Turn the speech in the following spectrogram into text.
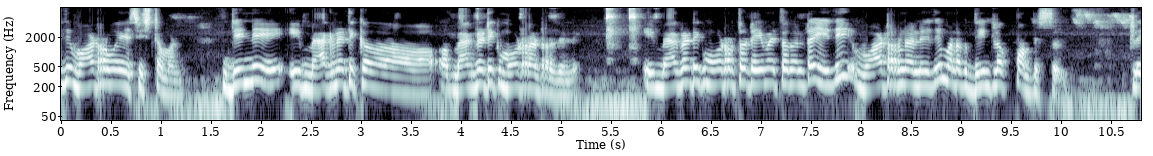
ఇది వాటర్ పోయే సిస్టమ్ అండి. దీన్ని ఈ మ్యాగ్నెటిక్ మ్యాగ్నెటిక్ మోటార్ అంటారు దీన్ని. ఈ మ్యాగ్నెటిక్ మోటార్ తోటి ఏమవుతుందంటే ఇది వాటర్ అనేది మనకు దీంట్లోకి పంపిస్తుంది. ఇట్లా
